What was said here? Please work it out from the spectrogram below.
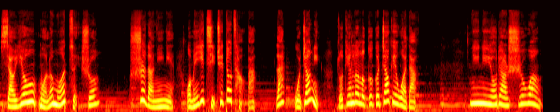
小优抹了抹嘴说。是的，妮妮，我们一起去斗草吧。来，我教你。昨天乐乐哥哥教给我的。妮妮有点失望，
